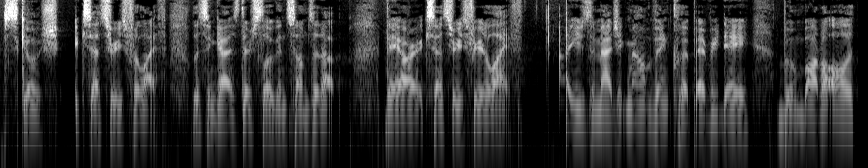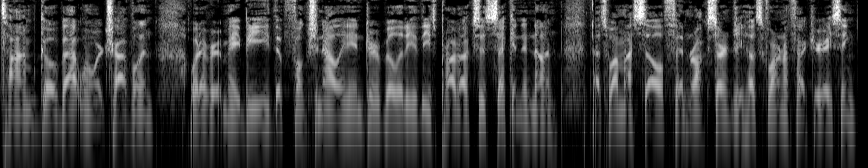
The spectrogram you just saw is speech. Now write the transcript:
Scosche, accessories for life. Listen, guys, their slogan sums it up. They are accessories for your life. I use the Magic Mount vent clip every day, boom bottle all the time, go bat when we're traveling, whatever it may be. The functionality and durability of these products is second to none. That's why myself and Rockstar and J Husqvarna Factory Racing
